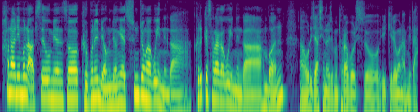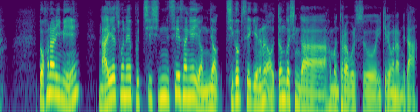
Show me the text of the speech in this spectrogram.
하나님을 앞세우면서 그분의 명령에 순종하고 있는가, 그렇게 살아가고 있는가 한번 아, 우리 자신을 좀 돌아볼 수 있기를 원합니다. 또 하나님이 나의 손에 붙이신 세상의 영역, 직업 세계는 어떤 것인가 한번 돌아볼 수 있기를 원합니다.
